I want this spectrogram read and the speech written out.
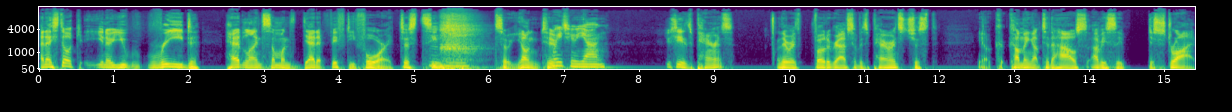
And I still, you know, you read headlines, someone's dead at 54. It just seems so young, too. Way too young. You see his parents? There were photographs of his parents just, you know, c- coming up to the house, obviously distraught.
